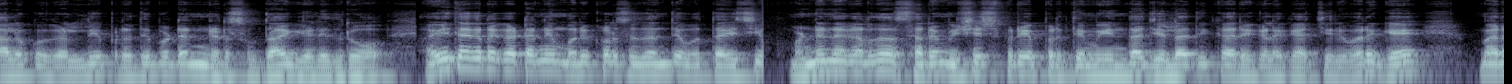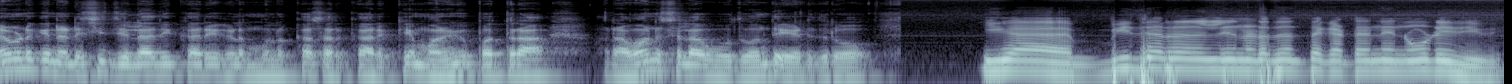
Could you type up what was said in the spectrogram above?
ತಾಲೂಕುಗಳಲ್ಲಿ ಪ್ರತಿಭಟನೆ ನಡೆಸುವುದಾಗಿ ಹೇಳಿದರು. ಅಹಿತಕರ ಘಟನೆ ಮರುಕಳಿಸದಂತೆ ಒತ್ತಾಯಿಸಿ ಮಂಡ್ಯನಗರದ ಸರ್ ವಿಶ್ವೇಶ್ವರಯ್ಯ ಪ್ರತಿಮೆಯಿಂದ ಜಿಲ್ಲಾಧಿಕಾರಿಗಳ ಕಚೇರಿವರೆಗೆ ಮೆರವಣಿಗೆ ನಡೆಸಿ ಜಿಲ್ಲಾಧಿಕಾರಿಗಳ ಮೂಲಕ ಸರ್ಕಾರಕ್ಕೆ ಮನವಿ ಪತ್ರ ರವಾನಿಸಲಾಗುವುದು ಅಂತ ಹೇಳಿದರು. ಈಗ ಬೀದರಲ್ಲಿ ನಡೆದಂಥ ಘಟನೆ ನೋಡಿದ್ದೀವಿ.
